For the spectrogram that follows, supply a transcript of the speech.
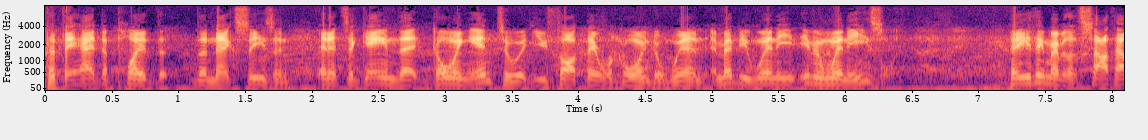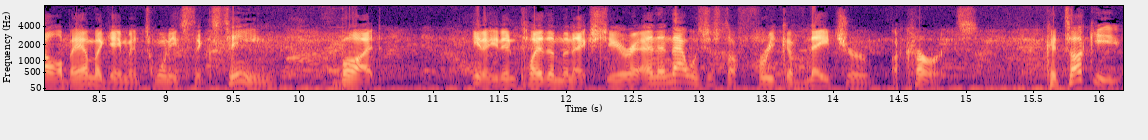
that they had to play the, the, next season. And it's a game that going into it, you thought they were going to win and maybe win even win easily. Hey, you think maybe the South Alabama game in 2016, but you know you didn't play them the next year, and then that was just a freak of nature occurrence. Kentucky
